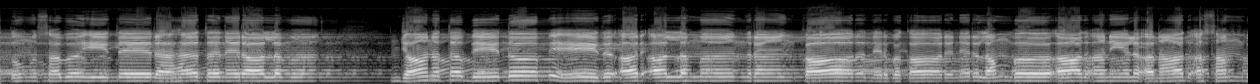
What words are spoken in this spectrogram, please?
तुम सब ही ते रहत निरालम जानत वेद भेद अर आलम निरंकार निर्वकार निर्लंब आद अनिल अनाद असंभ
